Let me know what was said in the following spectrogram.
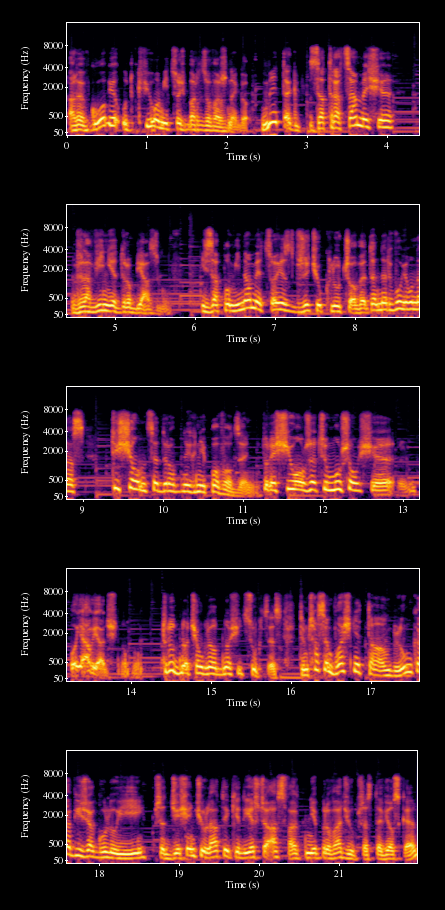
ale w głowie utkwiło mi coś bardzo ważnego. My tak zatracamy się w lawinie drobiazgów i zapominamy, co jest w życiu kluczowe. Denerwują nas tysiące drobnych niepowodzeń, które siłą rzeczy muszą się pojawiać. No bo trudno ciągle odnosić sukces. Tymczasem właśnie tam, w Lunka Viżagului, przed dziesięciu laty, kiedy jeszcze asfalt nie prowadził przez tę wioskę,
